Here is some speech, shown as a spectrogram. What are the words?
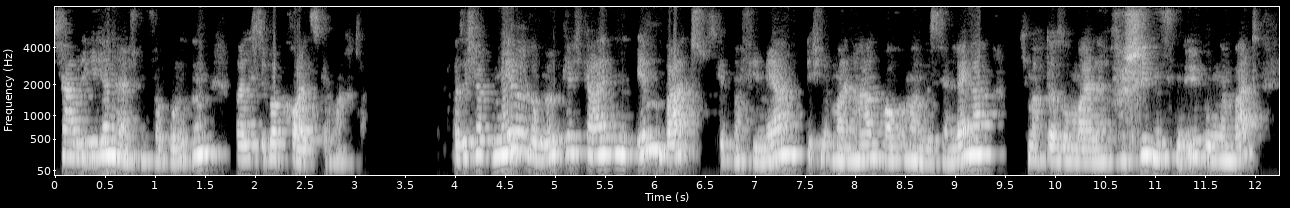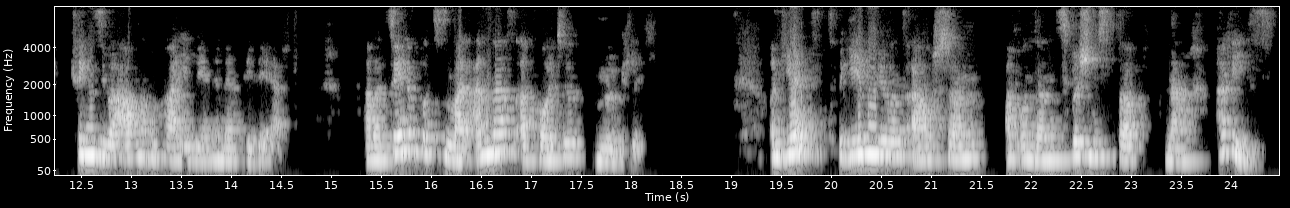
ich habe die Gehirnhälften verbunden, weil ich es über Kreuz gemacht habe. Also ich habe mehrere Möglichkeiten im Bad. Es gibt noch viel mehr. Ich mit meinen Haaren brauche immer ein bisschen länger. Ich mache da so meine verschiedensten Übungen im Bad. Kriegen Sie aber auch noch ein paar Ideen in der PDF. Aber Zähneputzen mal anders, ab heute möglich. Und jetzt begeben wir uns auch schon auf unseren Zwischenstopp nach Paris.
